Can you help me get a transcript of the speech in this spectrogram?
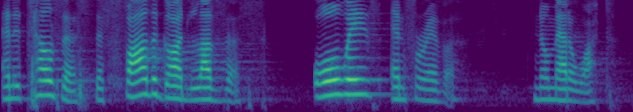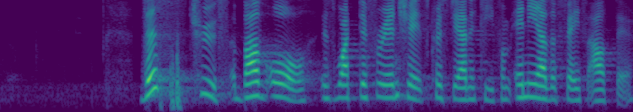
And it tells us that Father God loves us always and forever, no matter what. This truth, above all, is what differentiates Christianity from any other faith out there.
